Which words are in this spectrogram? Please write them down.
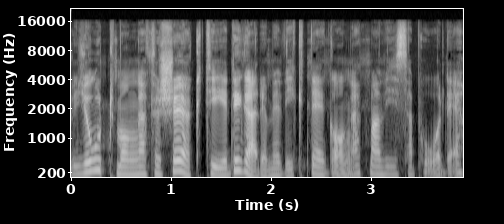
gjort många försök tidigare med viktnedgång, att man visar på det.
